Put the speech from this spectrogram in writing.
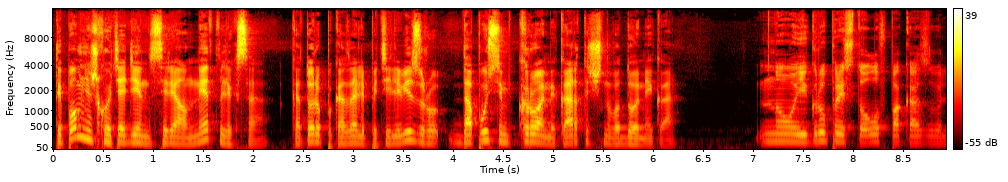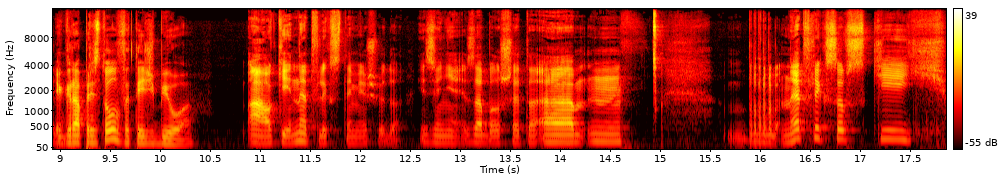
Ты помнишь хоть один сериал Netflix, который показали по телевизору, допустим, кроме карточного домика? Ну, Игру престолов показывали. Игра престолов это HBO. А, окей, Netflix ты имеешь в виду. Извини, забыл, что это. Бррр, Нетфликсовский...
